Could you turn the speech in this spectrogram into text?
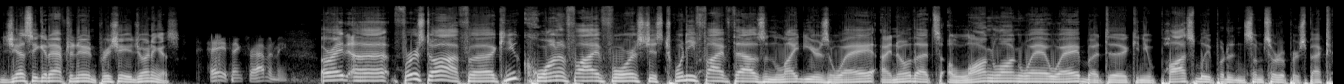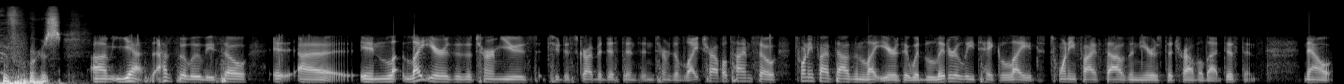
Jesse, good afternoon. Appreciate you joining us. Hey, thanks for having me. All right. Uh, first off, uh, can you quantify for us just 25,000 light years away? I know that's a long, long way away, but uh, can you possibly put it in some sort of perspective for us? Um, yes, absolutely. So, it, uh, in light years is a term used to describe a distance in terms of light travel time. So, 25,000 light years, it would literally take light 25,000 years to travel that distance. Now,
